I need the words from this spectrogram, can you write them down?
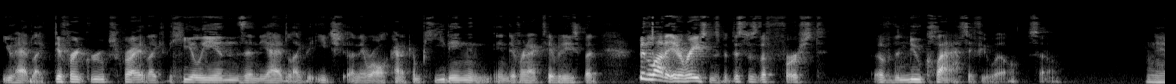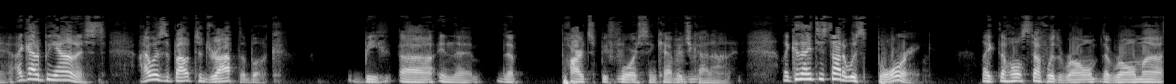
you had like different groups, right? Like the Hellions, and you had like the each, and they were all kind of competing in, in different activities. But been a lot of iterations, but this was the first of the new class, if you will. So Yeah, I gotta be honest. I was about to drop the book be, uh, in the, the parts before Sienkiewicz got on it. Like, cause I just thought it was boring. Like the whole stuff with Rome, the Roma,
